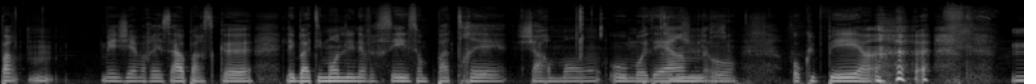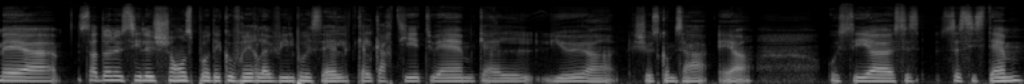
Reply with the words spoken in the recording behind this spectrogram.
par- mm, mais j'aimerais ça parce que les bâtiments de l'université, ils sont pas très charmants ou modernes ou occupés. hein. mais euh, ça donne aussi les chances pour découvrir la ville Bruxelles, quel quartier tu aimes, quel lieu, hein, des choses comme ça. Et euh, aussi, euh, ce, ce système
